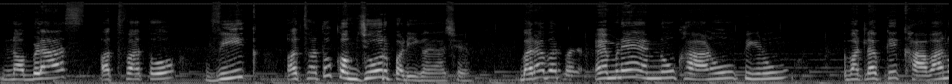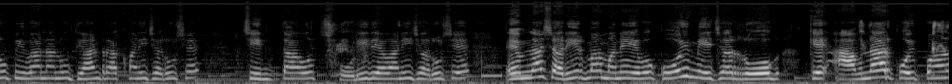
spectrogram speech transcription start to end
નબળાશ અથવા તો વીક અથવા તો કમજોર પડી ગયા છે. બરાબર? બરાબર. એમણે એમનું ખાણું પીણું મતલબ કે ખાવાનું પીવાનાનું ધ્યાન રાખવાની જરૂર છે ચિંતાઓ છોડી દેવાની જરૂર છે. એમના શરીરમાં મને એવો કોઈ મેજર રોગ કે આવનાર કોઈ પણ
